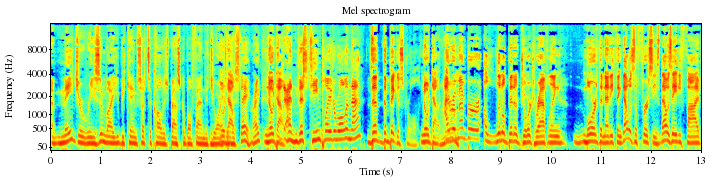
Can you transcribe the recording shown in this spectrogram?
a major reason why you became such a college basketball fan that you are No to doubt. this day, right? No doubt. And this team played a role in that. The the biggest role, no doubt. I remember a little bit of George Raveling more than anything. That was the first season. That was 85.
